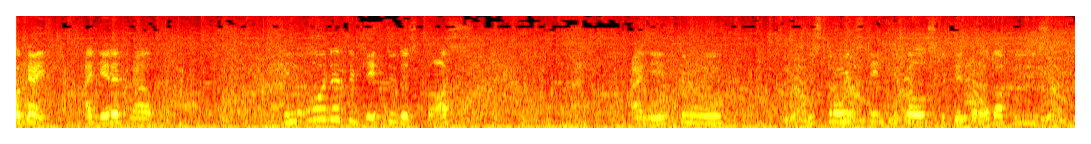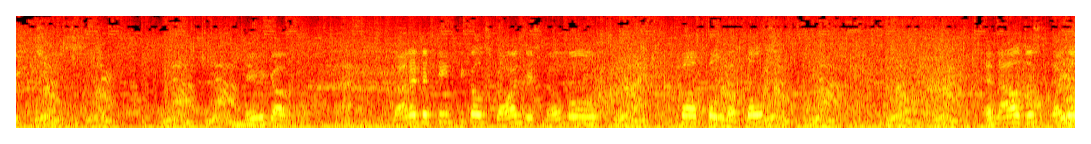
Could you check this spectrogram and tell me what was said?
Okay, I get it now. In order to get to this boss, I need to destroy its tentacles to get rid of these big cheese. There we go. Now that the tentacle's gone, there's no more purple nipples. And I'll just wail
